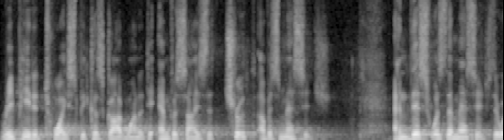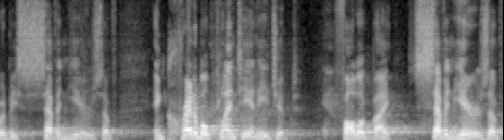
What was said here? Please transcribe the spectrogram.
repeated twice because God wanted to emphasize the truth of his message. And this was the message there would be seven years of incredible plenty in Egypt, followed by seven years of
